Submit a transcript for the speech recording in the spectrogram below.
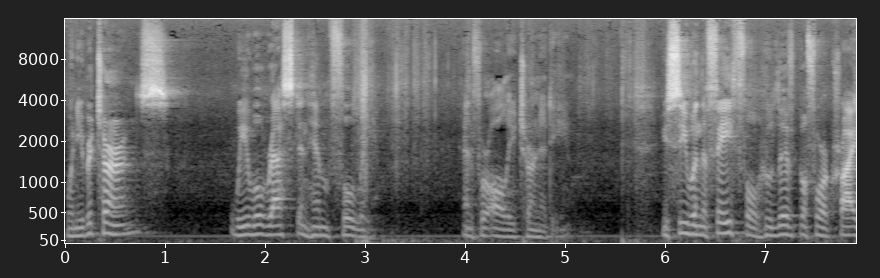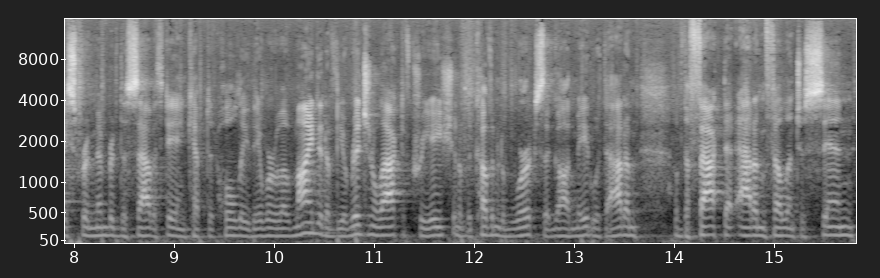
When he returns, we will rest in him fully and for all eternity. You see, when the faithful who lived before Christ remembered the Sabbath day and kept it holy, they were reminded of the original act of creation, of the covenant of works that God made with Adam, of the fact that Adam fell into sin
